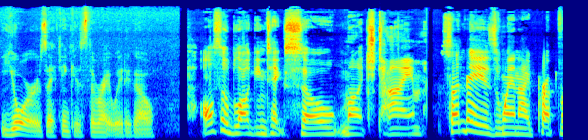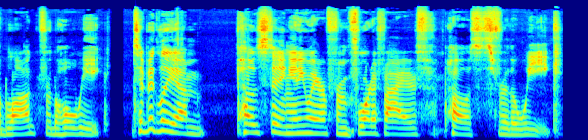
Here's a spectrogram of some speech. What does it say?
yours, I think is the right way to go. Also, blogging takes so much time. Sunday is when I prep the blog for the whole week. Typically, I'm posting anywhere from four to five posts for the week.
